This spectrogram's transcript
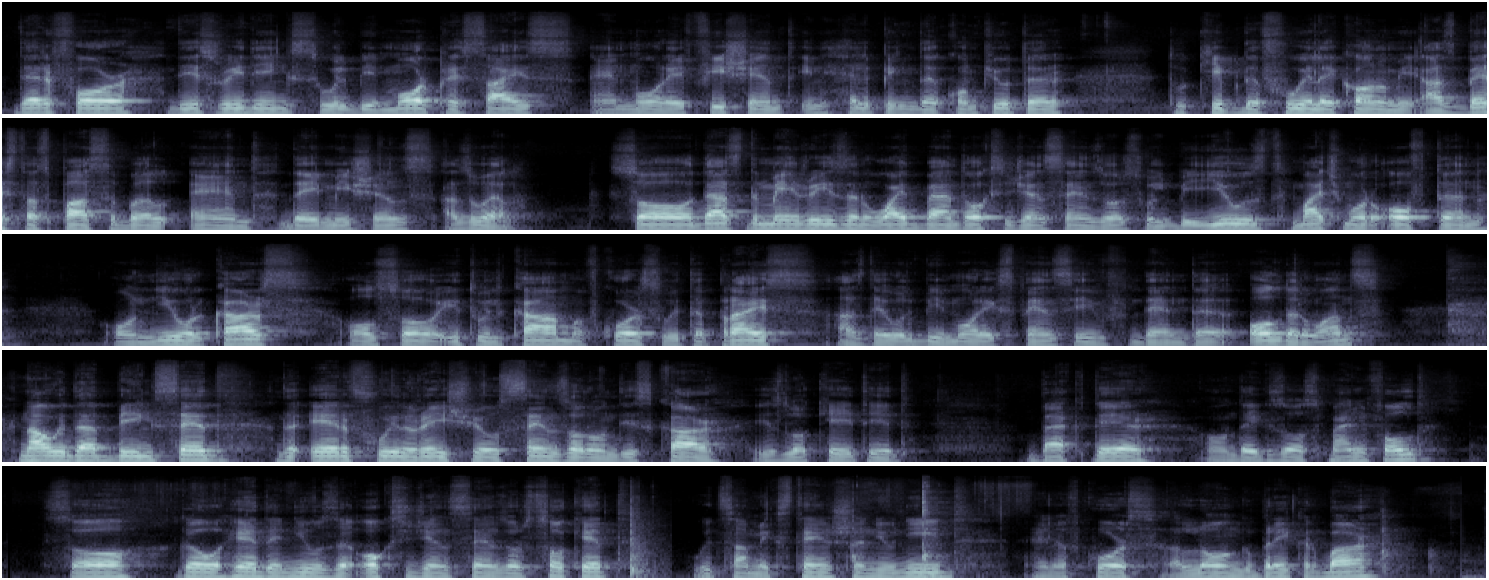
Therefore, these readings will be more precise and more efficient in helping the computer to keep the fuel economy as best as possible and the emissions as well. So that's the main reason wideband oxygen sensors will be used much more often on newer cars. Also, it will come, of course, with a price as they will be more expensive than the older ones. Now with that being said, the air-fuel ratio sensor on this car is located back there on the exhaust manifold. So go ahead and use the oxygen sensor socket with some extension you need and of course a long breaker bar.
